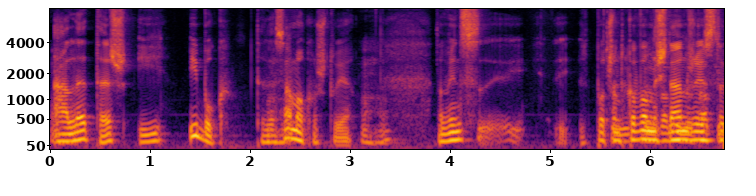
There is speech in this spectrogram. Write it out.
ale też i e-book. Tyle samo kosztuje. No więc y, y, początkowo myślałem, że jest to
